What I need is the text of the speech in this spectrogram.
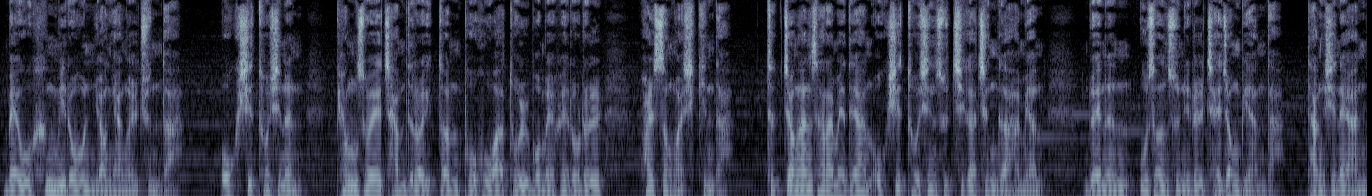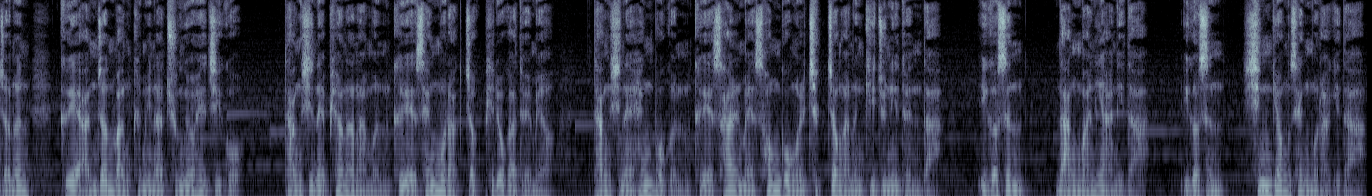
매우 흥미로운 영향을 준다. 옥시토신은 평소에 잠들어 있던 보호와 돌봄의 회로를 활성화시킨다. 특정한 사람에 대한 옥시토신 수치가 증가하면 뇌는 우선순위를 재정비한다. 당신의 안전은 그의 안전만큼이나 중요해지고 당신의 편안함은 그의 생물학적 필요가 되며 당신의 행복은 그의 삶의 성공을 측정하는 기준이 된다. 이것은 낭만이 아니다. 이것은 신경생물학이다.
